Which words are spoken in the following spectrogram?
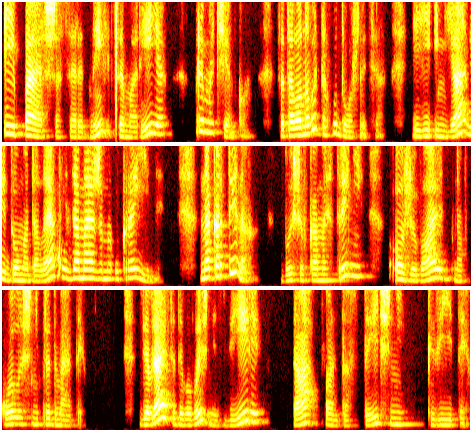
І перша серед них це Марія Примаченко. Це талановита художниця. Її ім'я відоме далеко за межами України. На картинах вишивка майстрині оживають навколишні предмети. З'являються дивовижні звірі та фантастичні квіти.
